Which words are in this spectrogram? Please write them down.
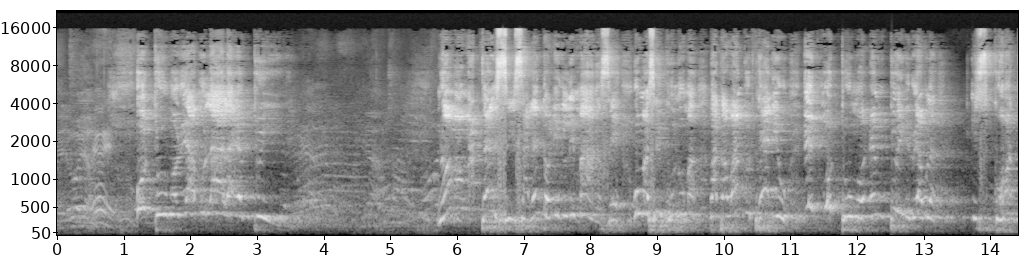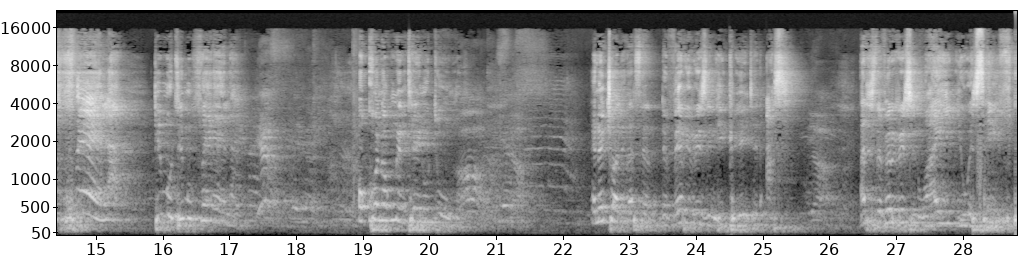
Hallelujah. udumo luyabulala emntwini. Noma ungadensisa lento ikulimaze. Uma sikhuluma but i want to tell you udumo emntwini luyabulala is god fela? Ke modimo fela okhona udumo and actually that's the, the very reason he created us Yeah. That is the very reason why you were saved.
